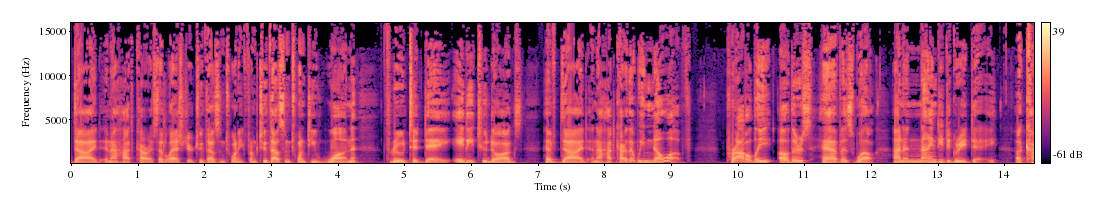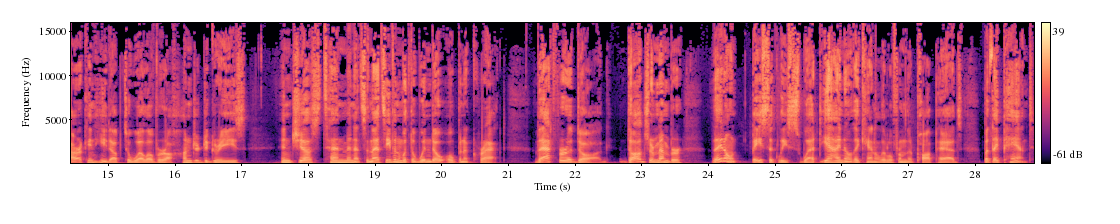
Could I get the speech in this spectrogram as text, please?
died in a hot car. I said last year, 2020. From 2021 through today, 82 dogs have died in a hot car that we know of. Probably others have as well. On a 90 degree day, a car can heat up to well over 100 degrees in just 10 minutes. And that's even with the window open a cracked. That for a dog, dogs remember, they don't basically sweat. Yeah, I know they can a little from their paw pads, but they pant,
